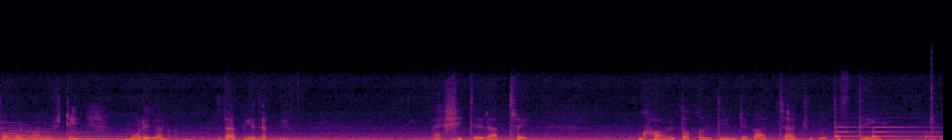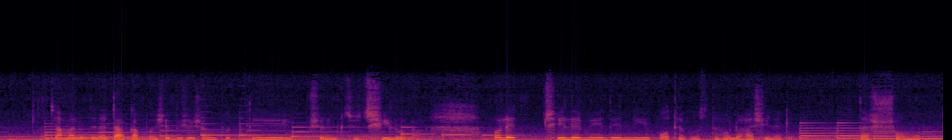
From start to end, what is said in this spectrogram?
সবল মানুষটি মরে গেল, দাপিয়ে দাপিয়ে। এক শীতের রাত্রে, ঘরে তখন তিনটে বাচ্চা আর যুবতী স্ত্রী। জামাল উদ্দিনের টাকা পয়সা বিষয় সম্পত্তি সেরকম কিছু ছিল না। ফলে ছেলে মেয়েদের নিয়ে পথে বসতে হলো হাসিনাকে তার সমস্ত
